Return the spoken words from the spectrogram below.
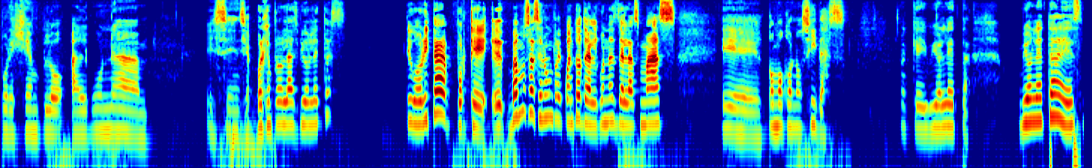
por ejemplo, alguna esencia. Por ejemplo, las violetas. Digo, ahorita, porque eh, vamos a hacer un recuento de algunas de las más eh, como conocidas. Ok, Violeta. Violeta es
